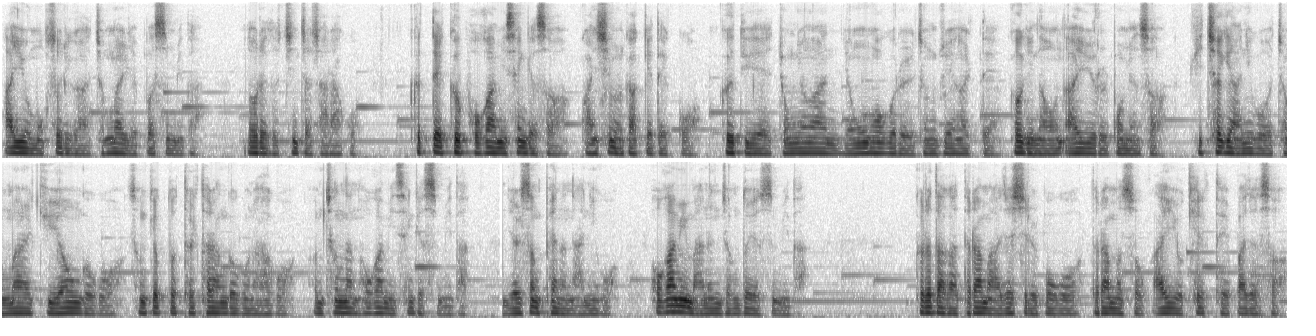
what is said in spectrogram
아이유 목소리가 정말 예뻤습니다. 노래도 진짜 잘하고 그때 그 보감이 생겨서 관심을 갖게 됐고 그 뒤에 종영한 영웅호구를 정주행할 때 거기 나온 아이유를 보면서 귀척이 아니고 정말 귀여운 거고 성격도 털털한 거구나 하고 엄청난 호감이 생겼습니다. 열성팬은 아니고 호감이 많은 정도였습니다. 그러다가 드라마 아저씨를 보고 드라마 속 아이유 캐릭터에 빠져서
